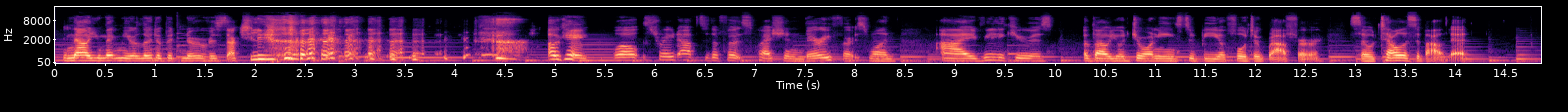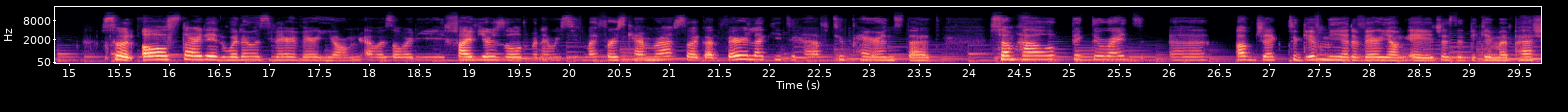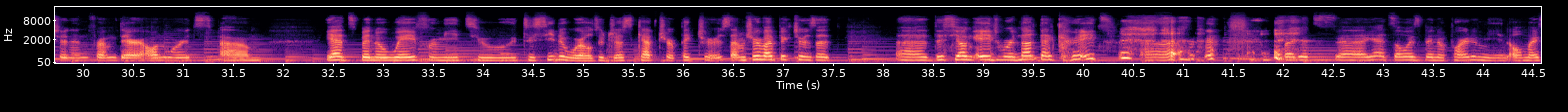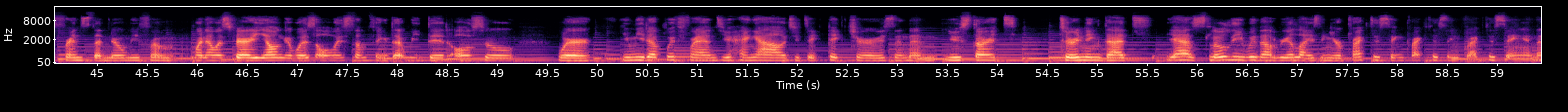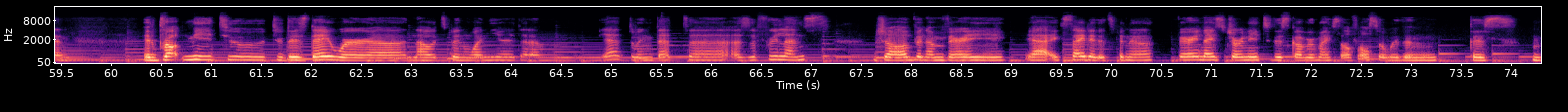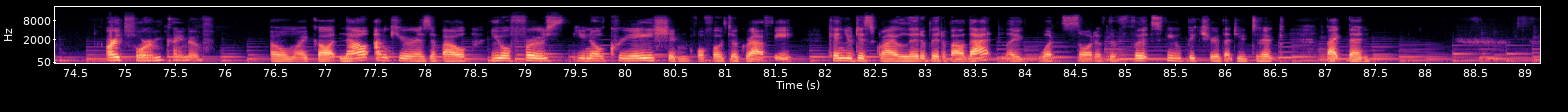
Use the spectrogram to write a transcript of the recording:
now you make me a little bit nervous actually. okay, well, straight up to the first question, very first one. I really curious about your journeys to be a photographer. So tell us about it. So it all started when I was very, very young. I was already five years old when I received my first camera. So I got very lucky to have two parents that somehow picked the right uh, object to give me at a very young age as it became my passion. And from there onwards, um, yeah, it's been a way for me to to see the world, to just capture pictures. I'm sure my pictures at uh, this young age were not that great, uh, but it's uh, yeah, it's always been a part of me. And all my friends that know me from when I was very young, it was always something that we did. Also, where you meet up with friends, you hang out, you take pictures, and then you start turning that yeah slowly without realizing you're practicing, practicing, practicing, and then it brought me to to this day where uh, now it's been one year that I'm yeah doing that uh, as a freelance job and I'm very yeah excited. It's been a very nice journey to discover myself also within this art form kind of. Oh my god. Now I'm curious about your first, you know, creation for photography. Can you describe a little bit about that? Like what sort of the first few picture that you took back then?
